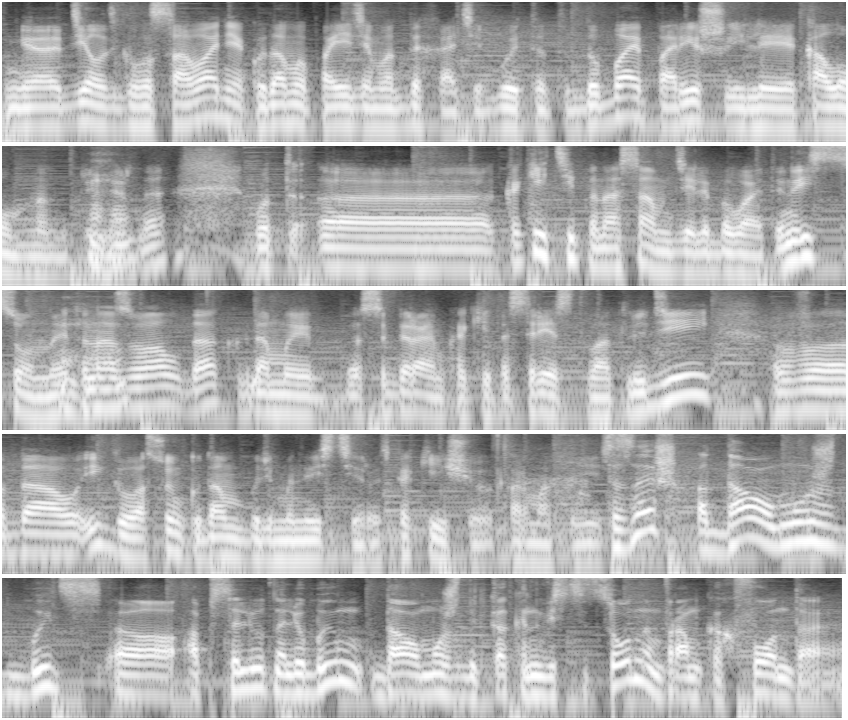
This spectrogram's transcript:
э, делать голосование, куда мы поедем отдыхать. И будет это Дубай, Париж или Коломна, например, угу. да? Вот э, какие типы на самом деле бывают? Инвестиционные угу. ты назвал, да, когда мы собираем какие-то средства от людей в DAO и голосуем, куда мы будем инвестировать. Какие еще форматы есть? Ты знаешь, DAO может быть э, абсолютно любым. DAO может быть как инвестиционным в рамках фонда,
